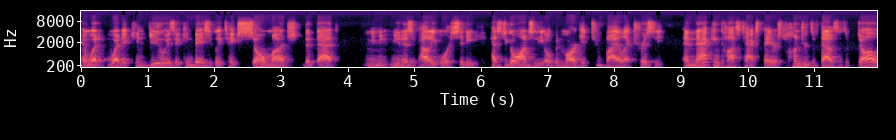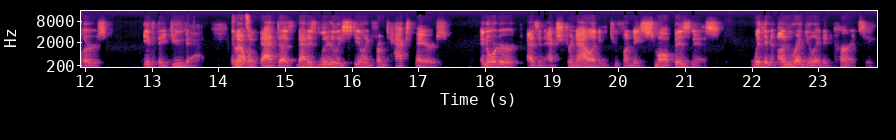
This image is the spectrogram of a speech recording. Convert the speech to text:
And what, what it can do is it can basically take so much that that mun- municipality or city has to go onto the open market to buy electricity. And that can cost taxpayers hundreds of thousands of dollars if they do that. And So now, what that does, that is literally stealing from taxpayers in order as an externality to fund a small business with an unregulated currency.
